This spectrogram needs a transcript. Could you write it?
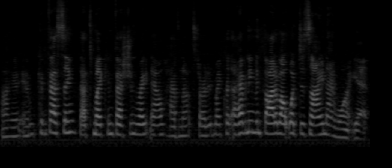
I am confessing. That's my confession right now. Have not started my. I haven't even thought about what design I want yet.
